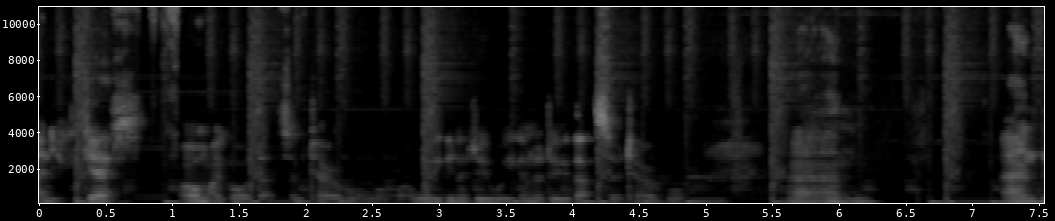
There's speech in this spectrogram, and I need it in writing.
and you can guess oh my god, that's so terrible. What are you gonna do? What are you gonna do? That's so terrible. Um, and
